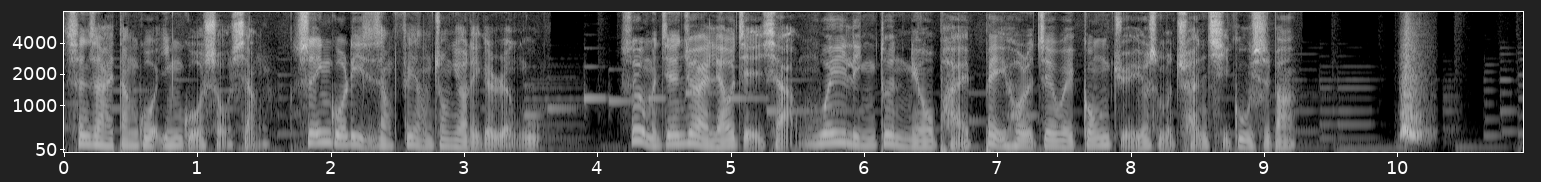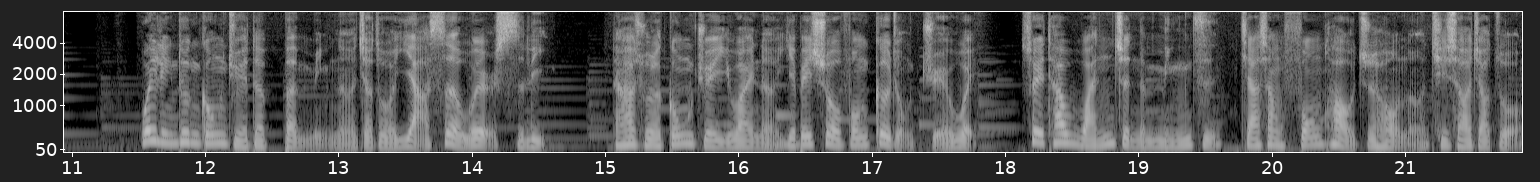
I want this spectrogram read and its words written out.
甚至还当过英国首相，是英国历史上非常重要的一个人物。所以，我们今天就来了解一下威灵顿牛排背后的这位公爵有什么传奇故事吧。威灵顿公爵的本名呢，叫做亚瑟·威尔斯利。那他除了公爵以外呢，也被受封各种爵位，所以他完整的名字加上封号之后呢，其实要叫做。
